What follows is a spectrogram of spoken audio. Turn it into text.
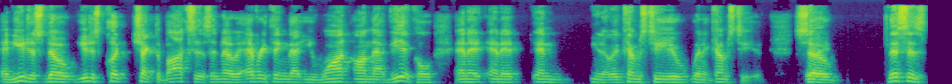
and you just know you just click check the boxes and know everything that you want on that vehicle and it and it and you know it comes to you when it comes to you so right. this is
